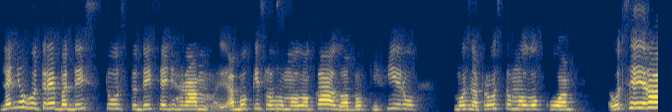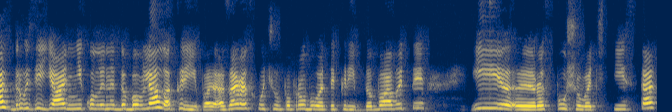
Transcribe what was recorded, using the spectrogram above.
Для нього треба десь 100-110 грам або кислого молока, або кефіру, можна просто молоко. У цей раз, друзі, я ніколи не додавала кріп, а зараз хочу попробувати кріп додати і е, розпушувати тіста,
